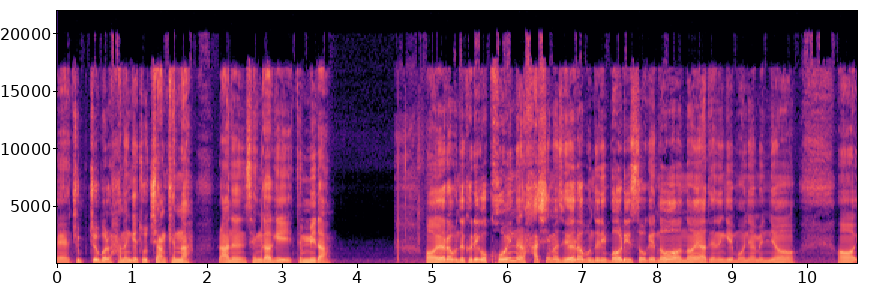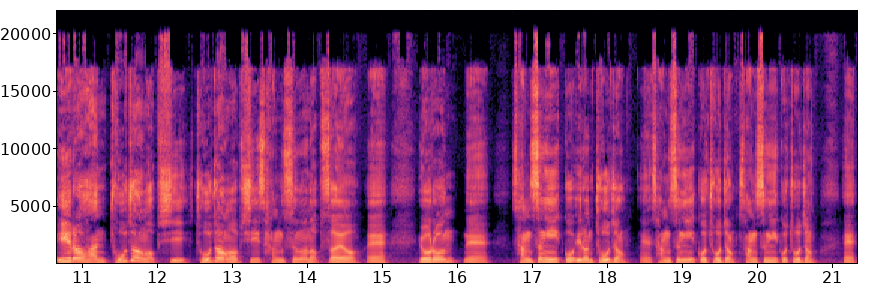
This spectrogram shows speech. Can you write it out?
예, 줍줍을 하는 게 좋지 않겠나 라는 생각이 듭니다. 어, 여러분들, 그리고 코인을 하시면서 여러분들이 머릿속에 넣어 넣어야 되는 게 뭐냐면요. 어, 이러한 조정 없이, 조정 없이 상승은 없어요. 예. 요런, 네. 상승이 있고, 이런 조정. 예. 상승이 있고, 조정. 상승이 있고, 조정. 예.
